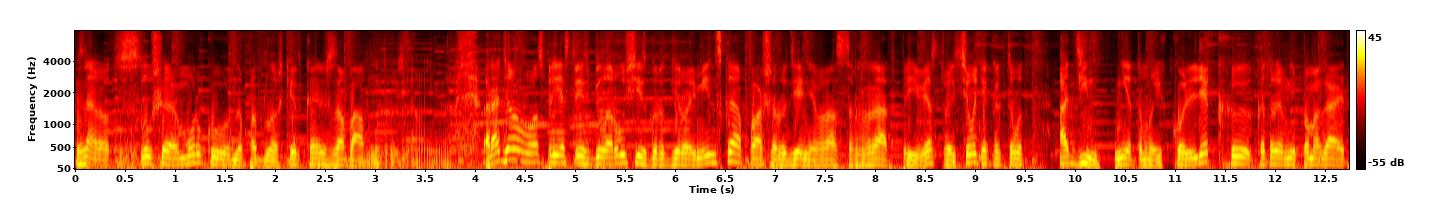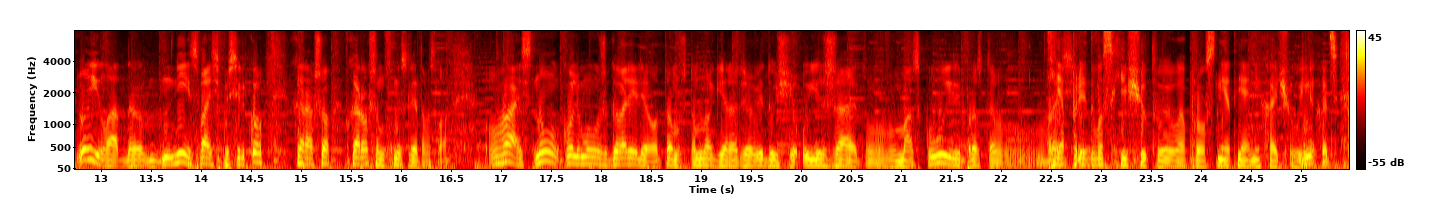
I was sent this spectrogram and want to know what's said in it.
Не знаю, вот слушая Мурку на подложке, это, конечно, забавно, друзья мои. Радио ВОЗ, приветствие из Беларуси, из города-героя Минска. Паша Руденя вас рад приветствовать. Сегодня как-то вот один нету моих коллег, э, которые мне помогают. Ну и ладно, мне и с Васей Василько хорошо, в хорошем смысле этого слова. Вась, ну, коль мы уже говорили о том, что многие радиоведущие уезжают в Москву или просто в Я Россию. предвосхищу твой вопрос. Нет, я не хочу уехать.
